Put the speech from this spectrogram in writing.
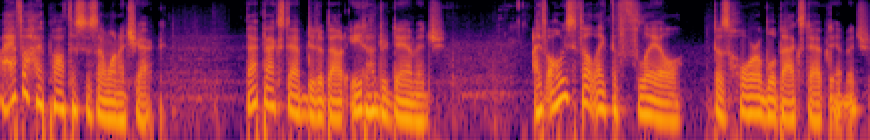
I have a hypothesis I want to check. That backstab did about 800 damage. I've always felt like the flail does horrible backstab damage.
